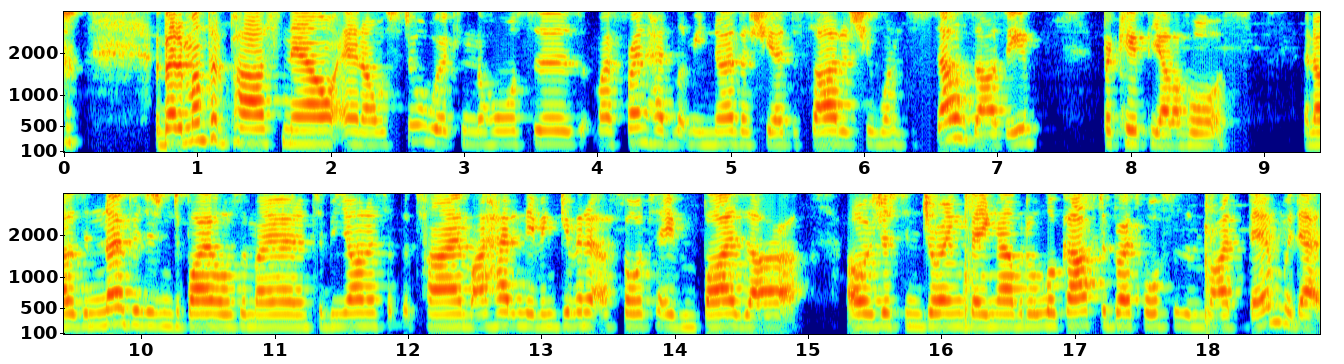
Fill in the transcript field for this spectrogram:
About a month had passed now, and I was still working the horses. My friend had let me know that she had decided she wanted to sell Zazie, but keep the other horse. And I was in no position to buy a horse of my own. And to be honest, at the time, I hadn't even given it a thought to even buy Zara. I was just enjoying being able to look after both horses and ride them without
